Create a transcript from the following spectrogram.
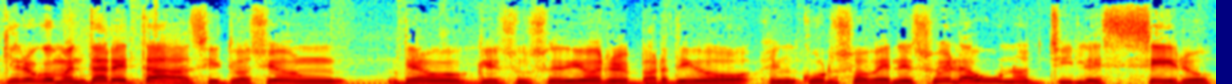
Quiero comentar esta situación de algo que sucedió en el partido en curso Venezuela 1, Chile 0.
